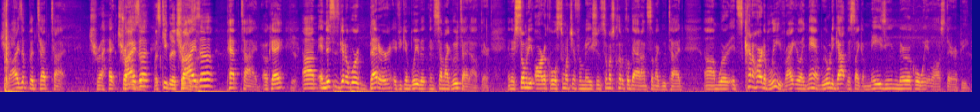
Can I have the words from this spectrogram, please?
trizapeptide, tri, triza, Let's keep it a triza. Peptide, okay? Yeah. Um, and this is going to work better, if you can believe it, than semaglutide out there. And there's so many articles, so much information, so much clinical data on semaglutide, um, where it's kind of hard to believe, right? You're like, man, we already got this like amazing miracle weight loss therapy,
